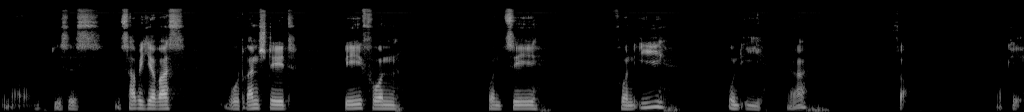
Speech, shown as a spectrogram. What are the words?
genau, dieses, jetzt habe ich ja was, wo dran steht B von, von C von I und I. Ja. So. Okay.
